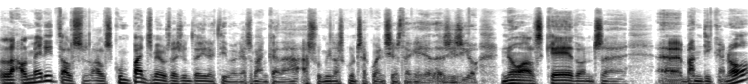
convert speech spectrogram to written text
la, el mèrit als, als companys meus de junta directiva que es van quedar a assumir les conseqüències d'aquella decisió. No els que doncs, eh, eh, van dir que no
